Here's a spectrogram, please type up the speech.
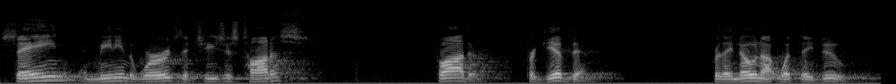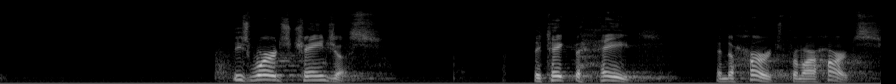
Saying and meaning the words that Jesus taught us Father, forgive them, for they know not what they do. These words change us. They take the hate and the hurt from our hearts.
